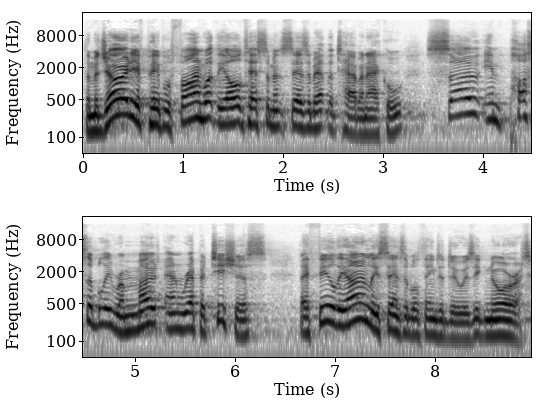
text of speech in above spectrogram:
The majority of people find what the Old Testament says about the tabernacle so impossibly remote and repetitious, they feel the only sensible thing to do is ignore it.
